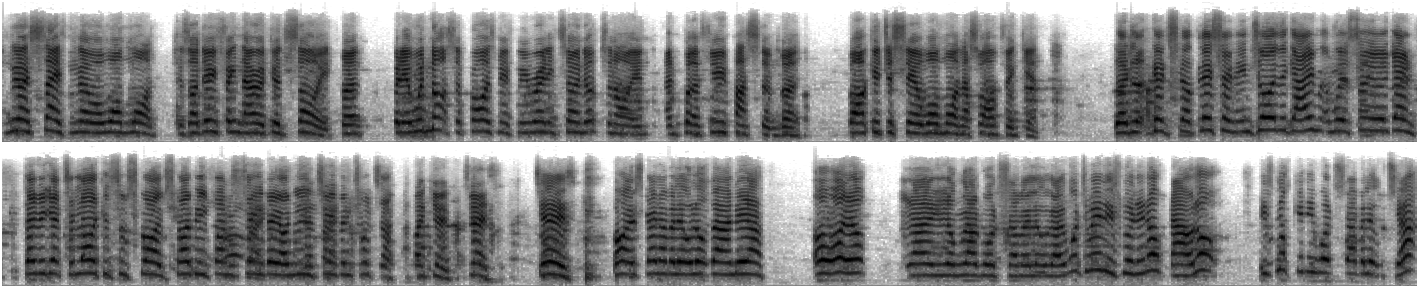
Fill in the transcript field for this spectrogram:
I'm gonna safe and go a one-one because I do think they're a good side. But but it would not surprise me if we really turned up tonight and, and put a few past them. But but I could just see a one-one. That's what I'm thinking. Good, look, good stuff. Listen, enjoy the game, and we'll see you again. Don't forget to like and subscribe. Sky Blue Fans TV on YouTube and Twitter. Thank you. Cheers. Cheers. Right, let's go and have a little look round here. Oh, hi up. The young lad wants to have a little go. What do you mean he's running up now? Look, he's looking. He wants to have a little chat.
